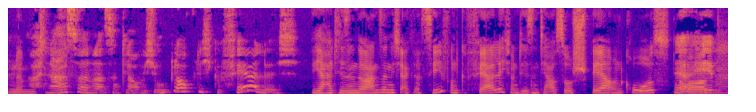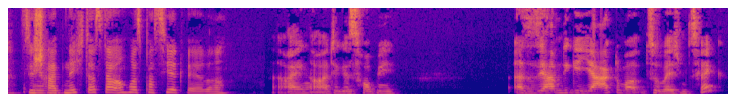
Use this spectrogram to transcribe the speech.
nimmt. Ach, Nashörner sind, glaube ich, unglaublich gefährlich. Ja, die sind wahnsinnig aggressiv und gefährlich und die sind ja auch so schwer und groß. Ja, aber eben. Sie eben. schreibt nicht, dass da irgendwas passiert wäre. Ein eigenartiges Hobby. Also sie haben die gejagt, aber zu welchem Zweck?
